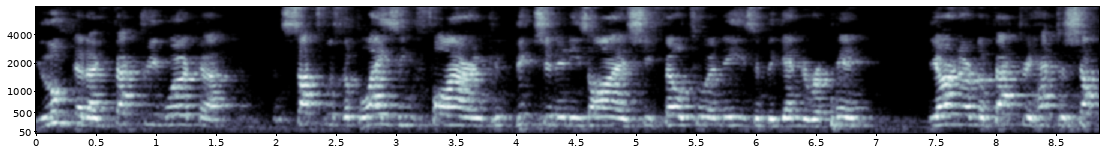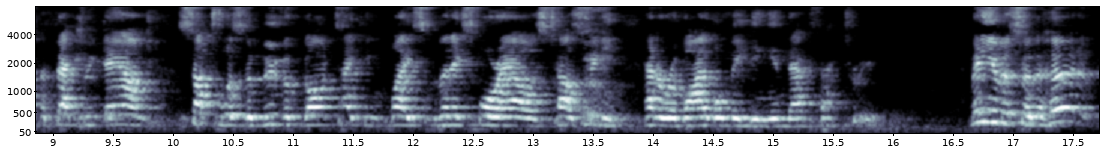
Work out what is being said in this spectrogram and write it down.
he looked at a factory worker, and such was the blazing fire and conviction in his eyes, she fell to her knees and began to repent. The owner of the factory had to shut the factory down. Such was the move of God taking place. For the next four hours, Charles Finney had a revival meeting in that factory. Many of us have heard of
